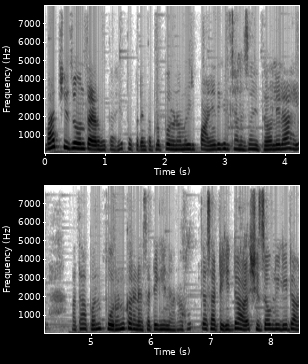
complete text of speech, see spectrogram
भात शिजवून तयार होत आहे. तोपर्यंत आपलं पुरणामधील पाणी देखील छान असं निथळलेलं आहे. आता आपण पुरण करण्यासाठी घेणार आहोत. त्यासाठी ही डाळ शिजवलेली डाळ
